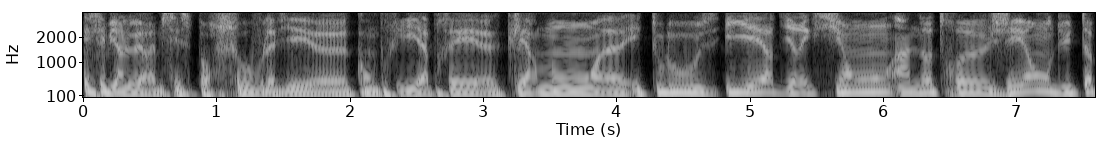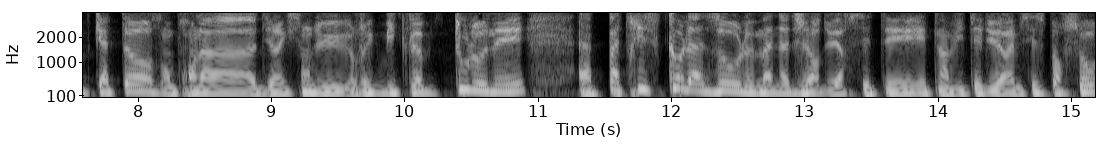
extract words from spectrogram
Et c'est bien le RMC Sport Show, vous l'aviez euh, compris, après euh, Clermont euh, et Toulouse, hier, direction un autre géant du top 14. On prend la direction du rugby club toulonnais. Patrice Colazo, le manager du RCT, est l'invité du RMC Sport Show.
